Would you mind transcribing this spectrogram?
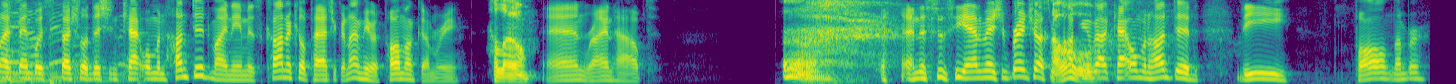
The one Hello, welcome to iFanboy Special Edition Catwoman Hunted. My name is Conor Kilpatrick, and I'm here with Paul Montgomery Hello. and Ryan Haupt. and this is the Animation Brain Trust. We're Oh. talking about Catwoman Hunted, the Paul number.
